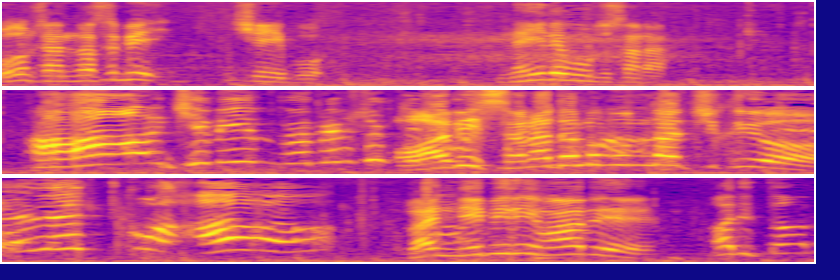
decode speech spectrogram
Oğlum sen nasıl bir şey bu? Neyle vurdu sana? Aa kemiğim böbreğimi söktü. Abi sana da mı bundan çıkıyor? Evet. ko- Aa. Ben ne bileyim abi. Hadi et.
